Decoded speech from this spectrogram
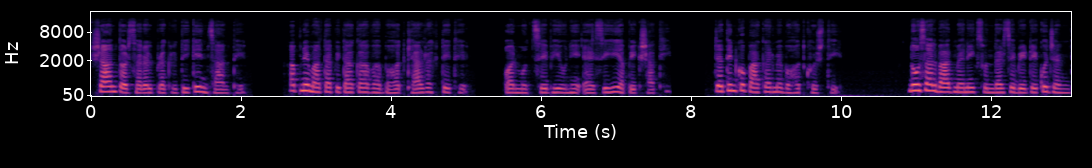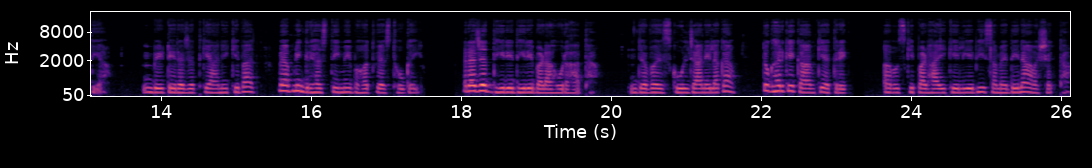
शांत और सरल प्रकृति के इंसान थे। अपने माता पिता का वह बहुत ख्याल रखते थे और मुझसे भी उन्हें ऐसी ही अपेक्षा थी। जतिन को पाकर मैं बहुत खुश थी। दो साल बाद मैंने एक सुंदर से बेटे को जन्म दिया। बेटे रजत के आने के बाद मैं अपनी गृहस्थी में बहुत व्यस्त हो गई। रजत धीरे धीरे बड़ा हो रहा था। जब वह स्कूल जाने लगा तो घर के काम के अतिरिक्त अब उसकी पढ़ाई के लिए भी समय देना आवश्यक था।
